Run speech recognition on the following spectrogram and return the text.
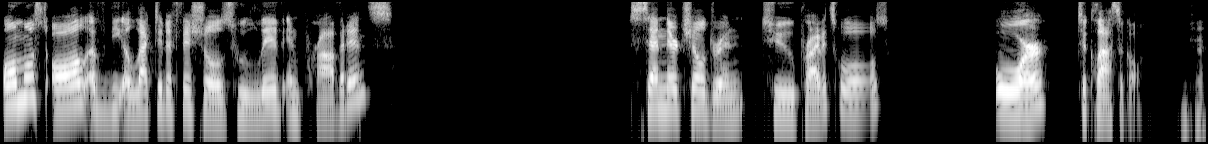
almost all of the elected officials who live in providence send their children to private schools or to classical okay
